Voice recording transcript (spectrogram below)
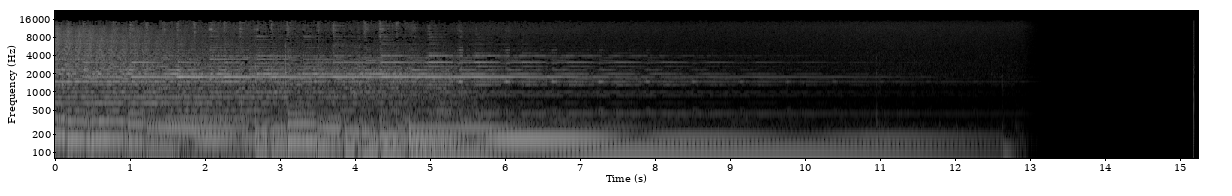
Música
